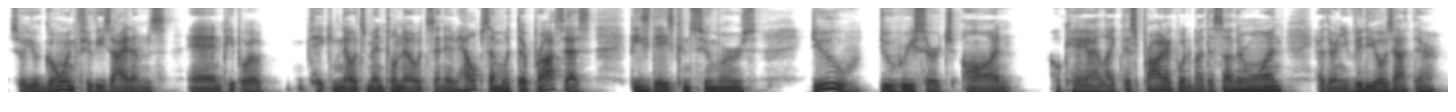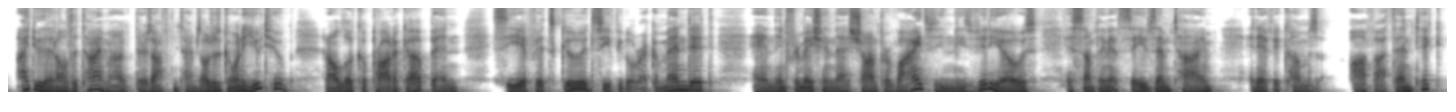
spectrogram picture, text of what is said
So you're going through these items and people are taking notes, mental notes, and it helps them with their process. These days, consumers do do research on, okay, I like this product. What about this other one? Are there any videos out there? I do that all the time. I, there's oftentimes I'll just go into YouTube and I'll look a product up and see if it's good, see if people recommend it. And the information that Sean provides in these videos is something that saves them time. And if it comes off authentic,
